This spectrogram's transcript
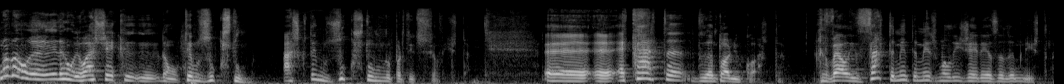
Não, não, eh, não, eu acho é que eh, não, temos o costume. Acho que temos o costume no Partido Socialista. Eh, a carta de António Costa revela exatamente a mesma ligeireza da ministra.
